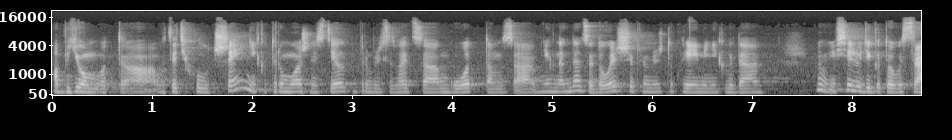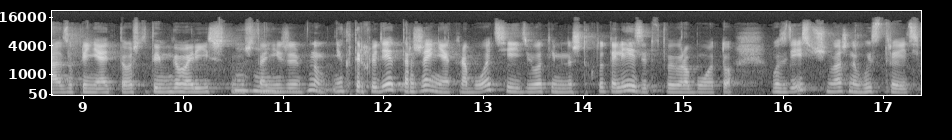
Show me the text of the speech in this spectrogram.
объем вот, а, вот этих улучшений, которые можно сделать, например, за год, там, за, иногда за дольше промежуток времени, когда ну, не все люди готовы сразу принять то, что ты им говоришь, потому mm-hmm. что они же, ну, некоторых людей отторжение к работе идет именно, что кто-то лезет в твою работу. Вот здесь очень важно выстроить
